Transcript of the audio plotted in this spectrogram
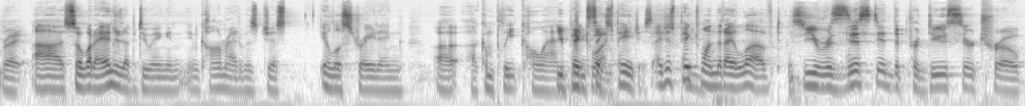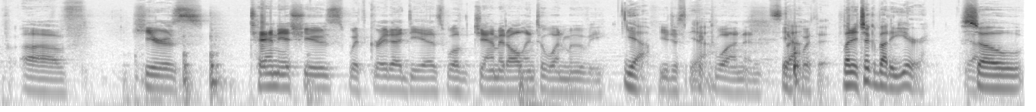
Right. Uh, so what I ended up doing in, in Comrade was just illustrating a, a complete koan you picked in six one. pages. I just picked one that I loved. So you resisted the producer trope of here's 10 issues with great ideas. We'll jam it all into one movie. Yeah. You just Yeah. picked one and stuck yeah. with it. But it took about a year. So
